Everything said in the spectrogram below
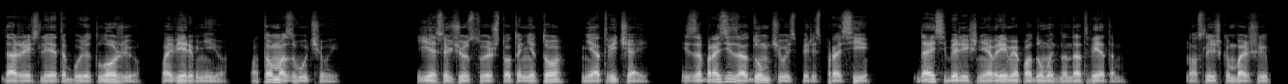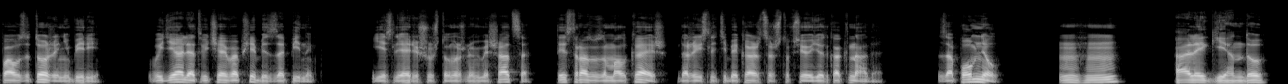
Даже если это будет ложью, поверь в нее, потом озвучивай. Если чувствуешь что-то не то, не отвечай. Изобрази задумчивость, переспроси. Дай себе лишнее время подумать над ответом. Но слишком большие паузы тоже не бери. В идеале отвечай вообще без запинок. Если я решу, что нужно вмешаться, ты сразу замолкаешь, даже если тебе кажется, что все идет как надо. Запомнил? Угу. А легенду?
